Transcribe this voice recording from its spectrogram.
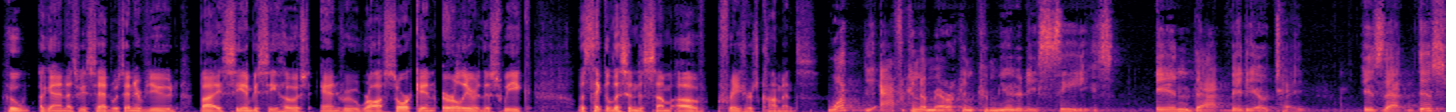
who, again, as we said, was interviewed by CNBC host Andrew Ross Sorkin earlier this week. Let's take a listen to some of Frazier's comments. What the African American community sees in that videotape is that this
